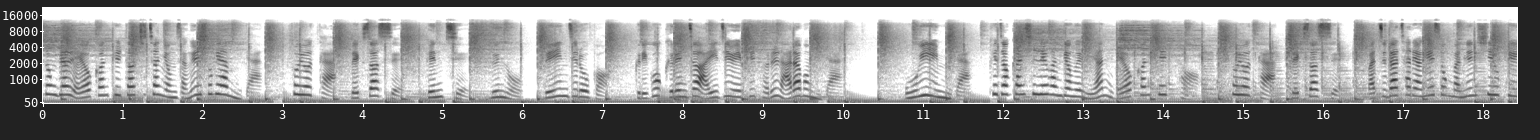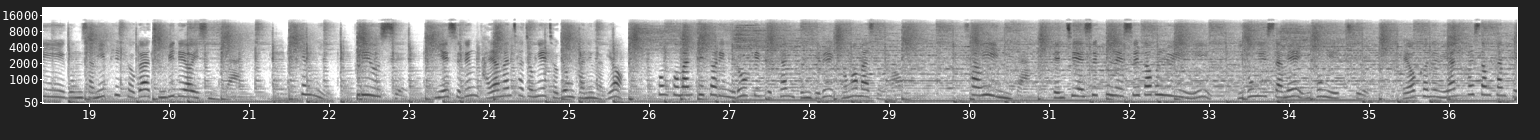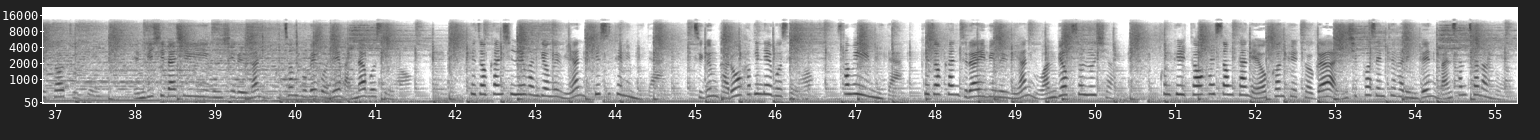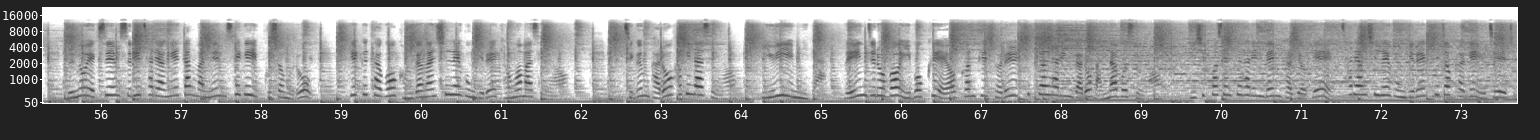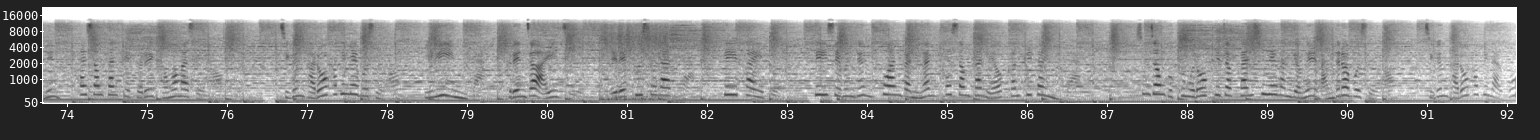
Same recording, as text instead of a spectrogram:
차종별 에어컨 필터 추천 영상을 소개합니다. 토요타, 렉서스, 벤츠, 르노, 레인지로버, 그리고 그랜저 IG의 필터를 알아봅니다. 5위입니다. 쾌적한 실내 환경을 위한 에어컨 필터. 토요타, 렉서스, 마츠다 차량에 쏙 맞는 CUK2032 필터가 준비되어 있습니다. 캠리, 프리우스, ES 등 다양한 차종에 적용 가능하며 꼼꼼한 필터링으로 깨끗한 공기를 경험하세요. 4위입니다. 벤츠 S 클래스 WEE 2013의 2017 에어컨을 위한 활성탄 필터 2개 MBC-220C를 19,900원에 만나보세요. 쾌적한 실내 환경을 위한 필수템입니다. 지금 바로 확인해보세요. 3위입니다. 쾌적한 드라이빙을 위한 완벽 솔루션. 콘필터 활성탄 에어컨 필터가 20% 할인된 13,000원에 르노 XM3 차량에 딱 맞는 3개 입 구성으로 깨끗하고 건강한 실내 공기를 경험하세요. 지금 바로 확인하세요. 2위입니다. 레인지로버 이보크 에어컨 필터를 특별 할인가로 만나보세요. 20% 할인된 가격에 차량 실내 공기를 쾌적하게 유지해주는 활성탄 필터를 경험하세요. 지금 바로 확인해보세요. 1위입니다. 그랜저 IG, LF 소나타, K5, K7 등 호환 가능한 활성탄 에어컨 필터입니다. 순정 부품으로 쾌적한 실내 환경을 만들어 보세요. 지금 바로 확인하고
